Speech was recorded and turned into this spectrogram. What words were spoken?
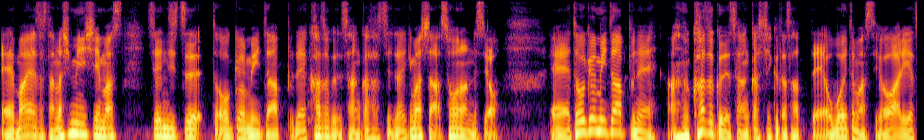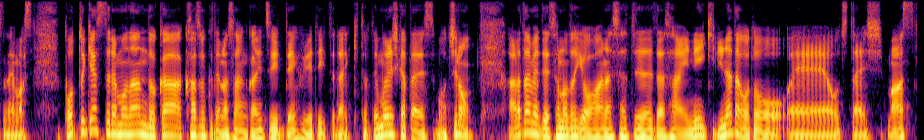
えー、毎朝楽しみにしています。先日、東京ミートアップで家族で参加させていただきました。そうなんですよ。えー東京ミートアップね、あの、家族で参加してくださって覚えてますよ。ありがとうございます。ポッドキャストでも何度か家族での参加について触れていただき、とても嬉しかったです。もちろん、改めてその時お話しさせていただいた際に気になったことを、えーお伝えします。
